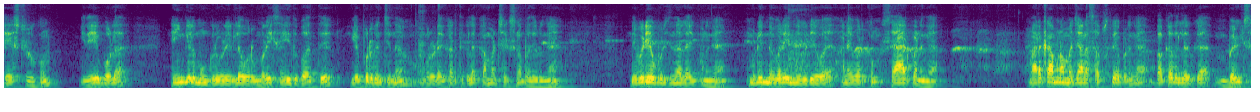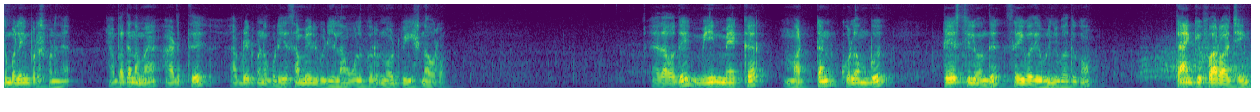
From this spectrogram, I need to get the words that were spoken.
டேஸ்ட் இருக்கும். இதே போல் நீங்களும் உங்களுடைய ஒரு முறை செய்து பார்த்து எப்படி இருந்துச்சுன்னு உங்களுடைய கருத்துக்களை கமெண்ட் செக்ஷனில் பதிவிடுங்க. இந்த வீடியோ பிடிச்சிருந்தா லைக் பண்ணுங்கள் முடிந்தவரை இந்த வீடியோவை அனைவருக்கும் ஷேர் பண்ணுங்கள் மறக்காமல் நம்ம சேனல் சப்ஸ்கிரைப் பண்ணுங்கள் பக்கத்தில் இருக்க பெல் சிம்பிளையும் ப்ரெஸ் பண்ணுங்கள் அப்போ தான் நம்ம அடுத்து அப்டேட் பண்ணக்கூடிய சமையல் வீடியோலாம் உங்களுக்கு ஒரு நோட்டிஃபிகேஷன் வரும். அதாவது மீன் மேக்கர் மட்டன் குழம்பு டேஸ்டில் வந்து செய்வது எப்படின்னு பார்த்துக்கோம் தேங்க்யூ ஃபார் வாட்சிங்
